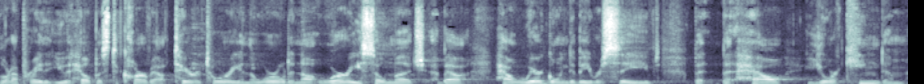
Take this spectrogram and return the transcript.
Lord, I pray that you would help us to carve out territory in the world and not worry so much about how we're going to be received, but, but how your kingdom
